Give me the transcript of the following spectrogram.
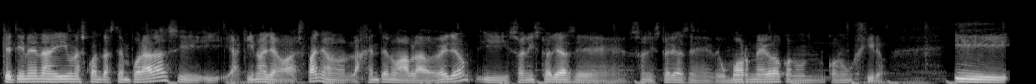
que tienen ahí unas cuantas temporadas y, aquí no ha llegado a España, la gente no ha hablado de ello y son historias de son historias de, humor negro con un, con un giro. Y,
